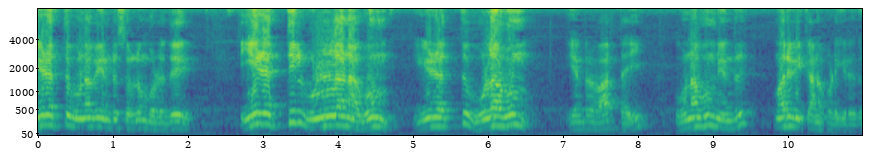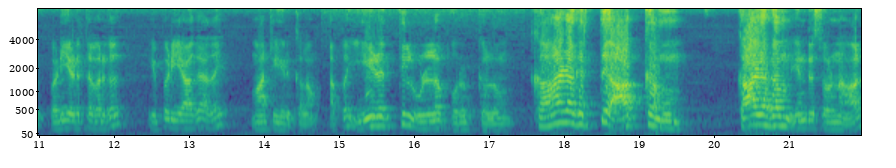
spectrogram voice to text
ஈழத்து உணவு என்று சொல்லும் பொழுது ஈழத்தில் உள்ளனவும் ஈழத்து உளவும் என்ற வார்த்தை உணவும் என்று மருவி காணப்படுகிறது. படியெடுத்தவர்கள் இப்படியாக அதை மாற்றியிருக்கலாம். அப்ப ஈழத்தில் உள்ள பொருட்களும் காழகத்து ஆக்கமும் காழகம் என்று சொன்னால்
